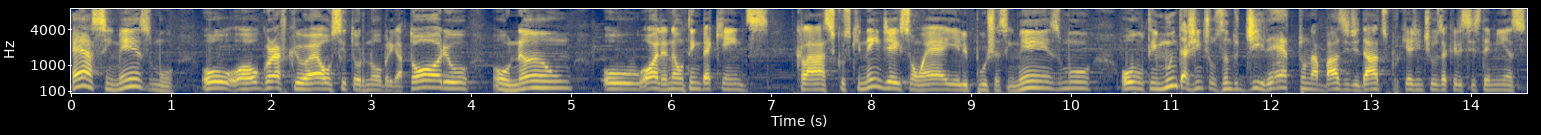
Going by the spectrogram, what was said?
É assim mesmo? Ou, ou o GraphQL se tornou obrigatório ou não? Ou olha, não, tem backends clássicos que nem JSON é e ele puxa assim mesmo? Ou tem muita gente usando direto na base de dados porque a gente usa aqueles sisteminhas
